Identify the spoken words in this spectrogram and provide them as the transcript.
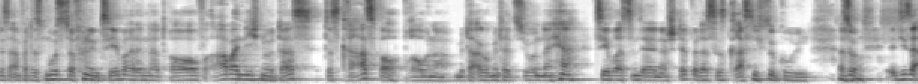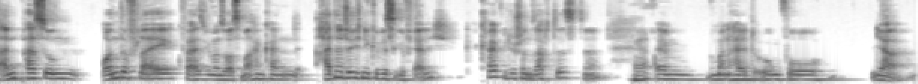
Das ist einfach das Muster von dem Zebra dann da drauf. Aber nicht nur das, das Gras war auch brauner mit der Argumentation, naja, Zebras sind ja in der Steppe, das ist das Gras nicht so grün. Also diese Anpassung on the fly, quasi, wie man sowas machen kann, hat natürlich eine gewisse Gefährlichkeit, wie du schon sagtest. Ne? Ja. Ähm, wenn man halt irgendwo ja,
